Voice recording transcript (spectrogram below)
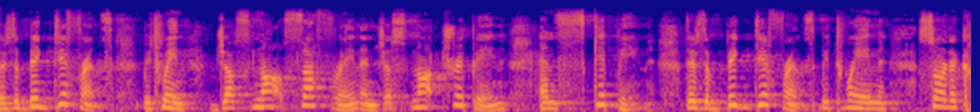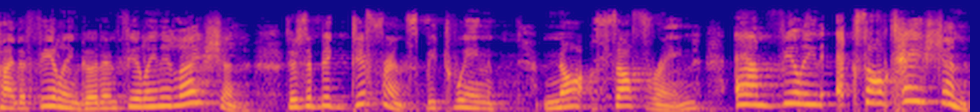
there's a big difference between just not suffering and just not tripping and skipping. There's a big difference between sort of kind of feeling good and feeling elation. There's a big difference between not suffering and feeling exaltation.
